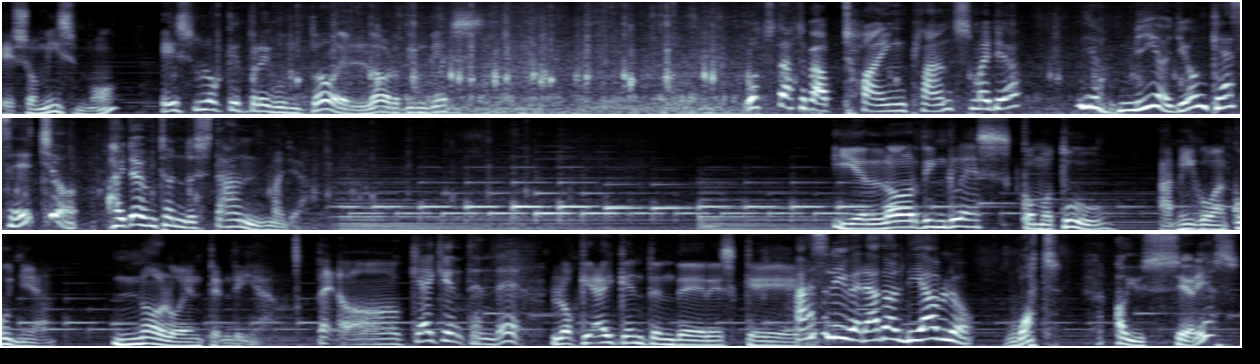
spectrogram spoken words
Eso mismo es lo que preguntó el lord inglés. What's that about tying plants, my dear? Dios mío, John, ¿qué has hecho? I don't understand, my dear. Y el lord inglés, como tú, amigo Acuña, no lo entendía. Pero, ¿qué hay que entender? Lo que hay que entender es que... Has liberado al diablo. What? Are you serious?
